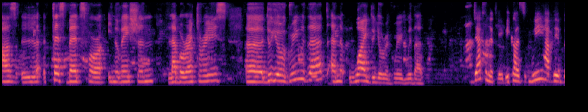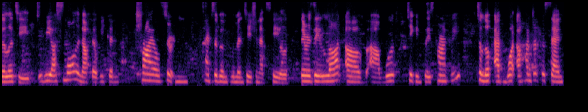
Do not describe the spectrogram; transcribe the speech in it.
as test beds for innovation laboratories. Uh, do you agree with that? And why do you agree with that? Definitely because we have the ability to, we are small enough that we can trial certain types of implementation at scale. There is a lot of uh, work taking place currently to look at what 100%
